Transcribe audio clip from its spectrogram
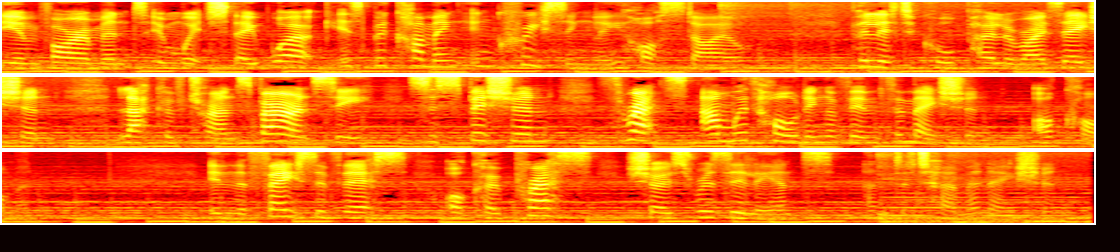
The environment in which they work is becoming increasingly hostile. Political polarisation, lack of transparency, suspicion, threats, and withholding of information are common. In the face of this, Oko Press shows resilience and determination.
